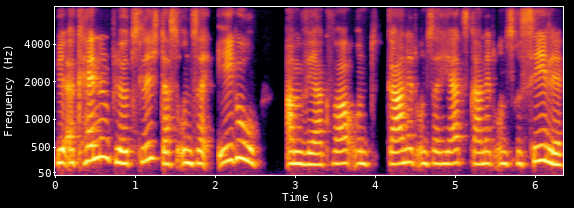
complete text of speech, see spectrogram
Wir erkennen plötzlich, dass unser Ego am Werk war und gar nicht unser Herz, gar nicht unsere Seele.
